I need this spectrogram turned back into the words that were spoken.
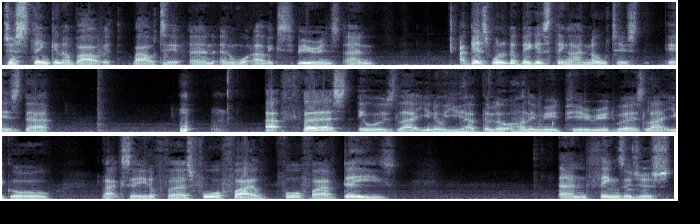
Just thinking about it about it and and what I've experienced and I guess one of the biggest thing I noticed is that at first it was like you know you have the little honeymoon period where it's like you go like say the first four or five four or five days and things are just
